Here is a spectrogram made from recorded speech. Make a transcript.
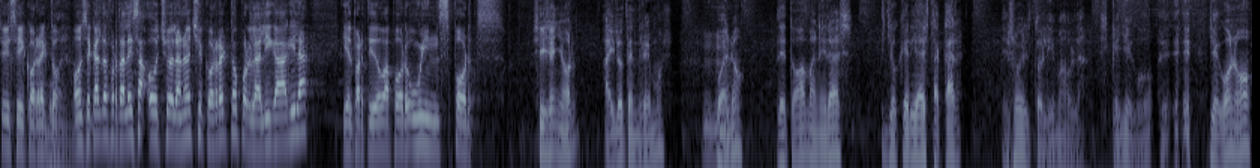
Sí, sí, correcto. Bueno. 11 Caldas Fortaleza, 8 de la noche, correcto, por la Liga Águila. Y el partido va por Win Sports. Sí, señor. Ahí lo tendremos. Bueno, de todas maneras, yo quería destacar eso del Tolima, habla. Es que llegó, llegó no,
